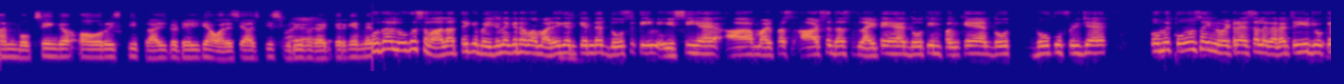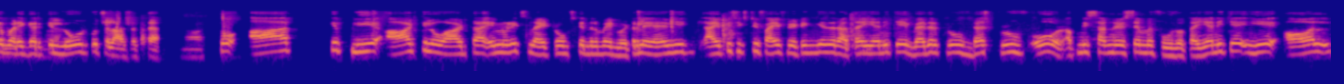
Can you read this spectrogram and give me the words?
अनबॉक्सिंग और इसकी प्राइस डिटेल के हवाले से आज की इस वीडियो में गाइड करके बहुत लोगों सवाल आता है कि भाई अगर हमारे घर के अंदर दो से तीन एसी है हमारे पास आठ से दस लाइटें हैं, दो तीन पंखे हैं, दो दो को फ्रिज है तो हमें कौन सा इन्वर्टर ऐसा लगाना चाहिए जो कि बड़े घर के लोड को चला सकता है? तो आप के लिए आठ किलो वाट का इनविक्स नाइट्रोक्स के अंदर में इन्वर्टर ले आए ये I P sixty five rating के अंदर आता है यानी कि वेदर प्रूफ डस्ट प्रूफ और अपनी सन रेट से महफूज होता है। यानी कि ये ऑल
